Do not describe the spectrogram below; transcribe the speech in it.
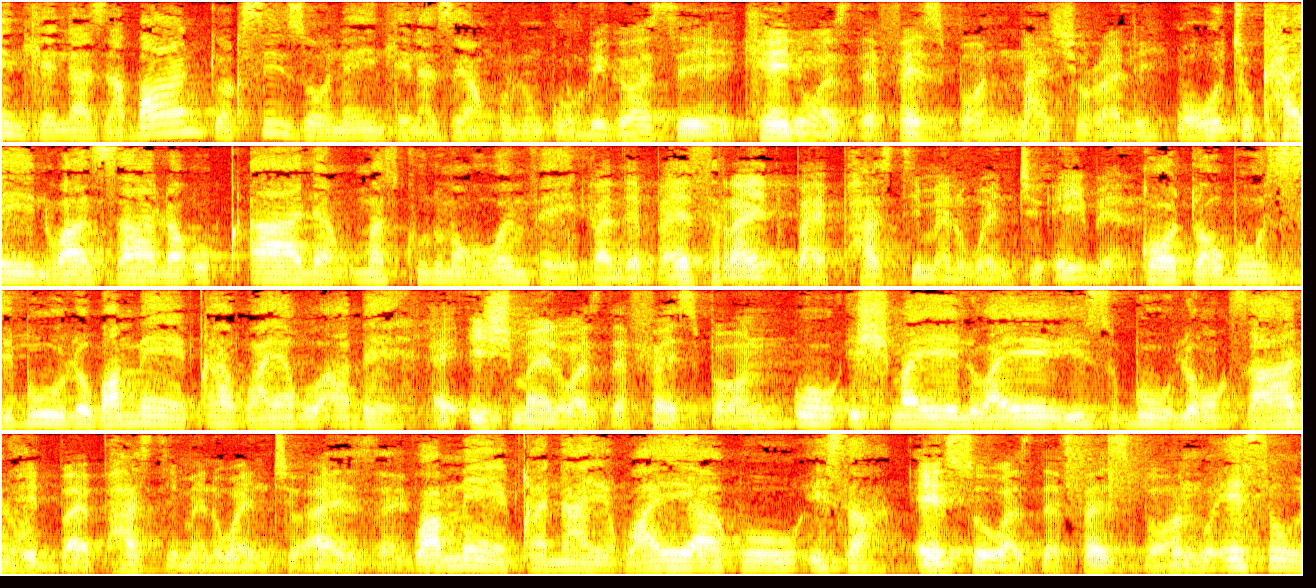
indlela zabantu akusizona indlela zikaNkuluNkulu. Because uh, Cain was the firstborn naturally, ngokuthi uKhayini wazalwa kuqala uma sikhuluma ngokwemvelo. But the birthright bypassed him and went to Abel. kodwa ubuzibulo bameqa kwaya kuAbel. Uh, Ishmael was the firstborn, uIshmayeli wayeyizibulo ngokuzalwa. It bypassed him and went to Isaac. kwameqa naye kwaya kuIsaka Esau was the firstborn, uEsau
